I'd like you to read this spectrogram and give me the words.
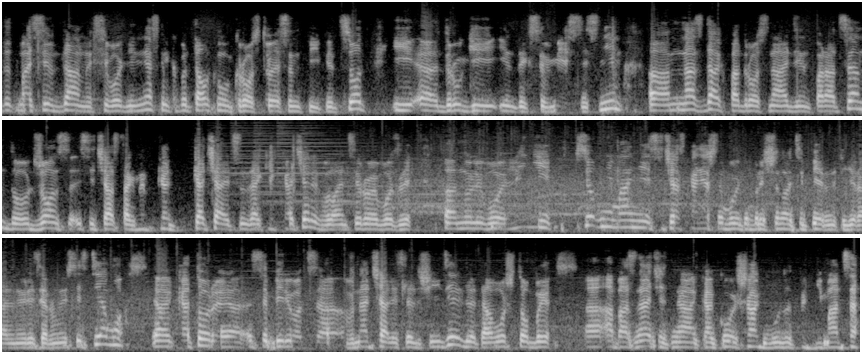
этот массив данных сегодня несколько подтолкнул к росту S&P 500 и э, другие индексы вместе с ним. Э, NASDAQ подрос на 1%, Dow Jones сейчас так, качается на таких качелях, балансируя возле э, нулевой линии. Все внимание сейчас, конечно, будет обращено теперь на Федеральную резервную систему, э, которая соберется в начале следующей недели для того, чтобы э, обозначить, на какой шаг будут подниматься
